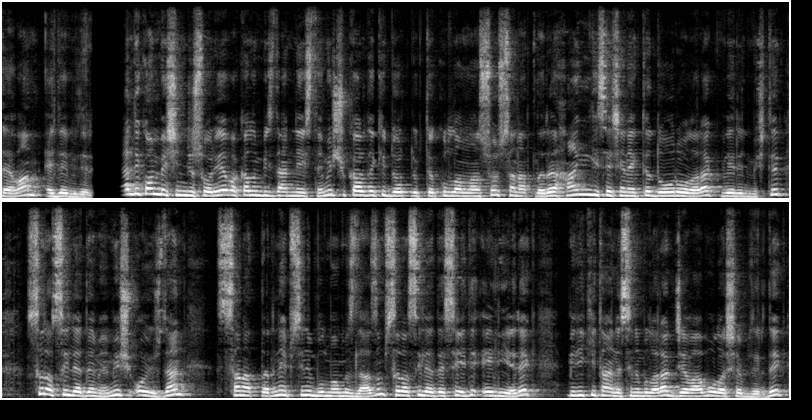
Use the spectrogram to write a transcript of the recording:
devam edebiliriz. Geldik 15. soruya bakalım bizden ne istemiş. Yukarıdaki dörtlükte kullanılan söz sanatları hangi seçenekte doğru olarak verilmiştir? Sırasıyla dememiş. O yüzden sanatların hepsini bulmamız lazım. Sırasıyla deseydi eleyerek bir iki tanesini bularak cevaba ulaşabilirdik.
